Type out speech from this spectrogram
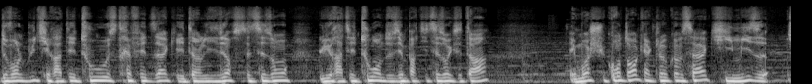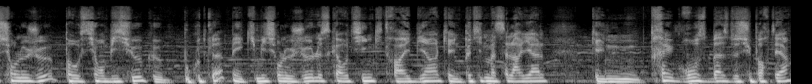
devant le but. Ils rataient tout. Strefezza, qui était un leader cette saison, lui ratait tout en deuxième partie de saison, etc. Et moi, je suis content qu'un club comme ça, qui mise sur le jeu, pas aussi ambitieux que beaucoup de clubs, mais qui mise sur le jeu, le scouting, qui travaille bien, qui a une petite masse salariale, qui a une très grosse base de supporters,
